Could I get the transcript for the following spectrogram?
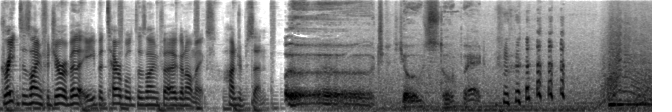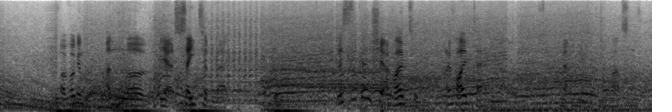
Great design for durability, but terrible design for ergonomics. 100%. so stupid. I fucking, I love, yeah, Satan mech. This is the kind of shit I vibe to. I vibe to heavy metal, metal all that stuff.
